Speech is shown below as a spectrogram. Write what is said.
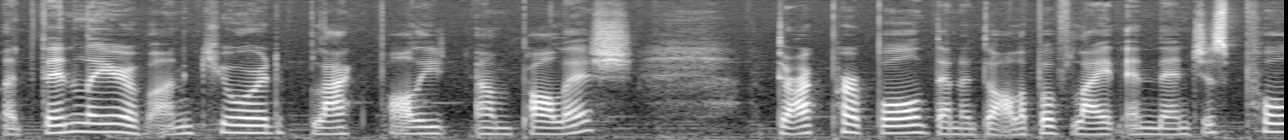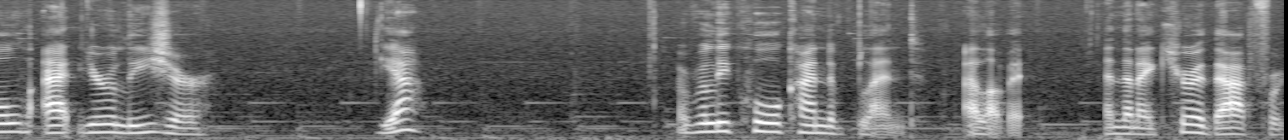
a, thin layer of uncured black poly um, polish, dark purple, then a dollop of light, and then just pull at your leisure. Yeah, a really cool kind of blend. I love it. And then I cure that for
